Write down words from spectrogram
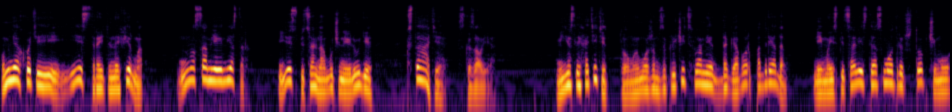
у меня хоть и есть строительная фирма, но сам я инвестор. Есть специально обученные люди. Кстати, — сказал я, — если хотите, то мы можем заключить с вами договор подряда, и мои специалисты осмотрят, что к чему.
